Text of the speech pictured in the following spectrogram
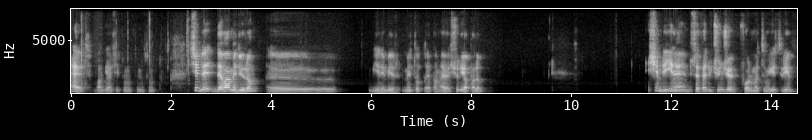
Evet. Bak gerçekten unuttum. Unuttum? Şimdi devam ediyorum. Ee, yeni bir metotla yapalım. Evet şunu yapalım. Şimdi yine bu sefer üçüncü formatımı getireyim.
